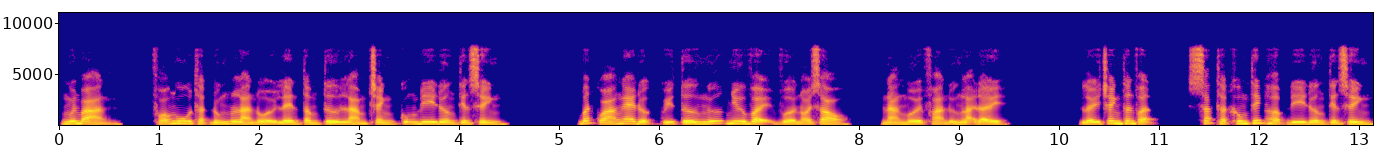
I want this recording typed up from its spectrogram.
Nguyên bản, Phó Ngu thật đúng là nổi lên tâm tư làm tranh cũng đi đương tiên sinh. Bất quá nghe được quý tư ngữ như vậy vừa nói sau, nàng mới phản ứng lại đây. Lấy tranh thân phận, xác thật không thích hợp đi đường tiên sinh.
